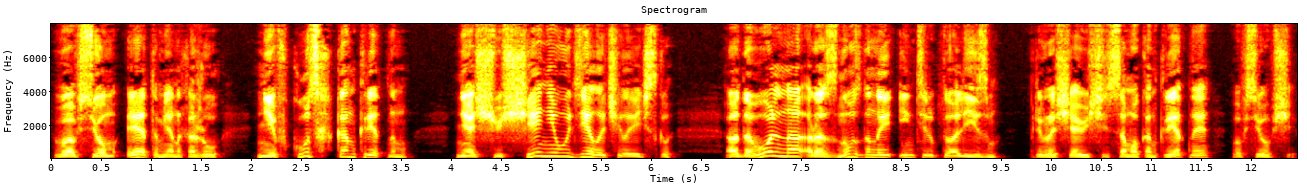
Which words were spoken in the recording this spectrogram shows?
Во всем этом я нахожу не вкус к конкретному, не ощущение удела человеческого, а довольно разнузданный интеллектуализм, превращающий само конкретное во всеобщее.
